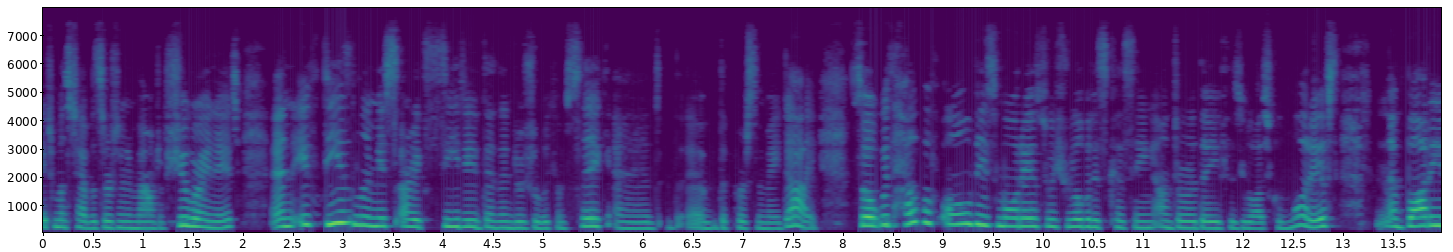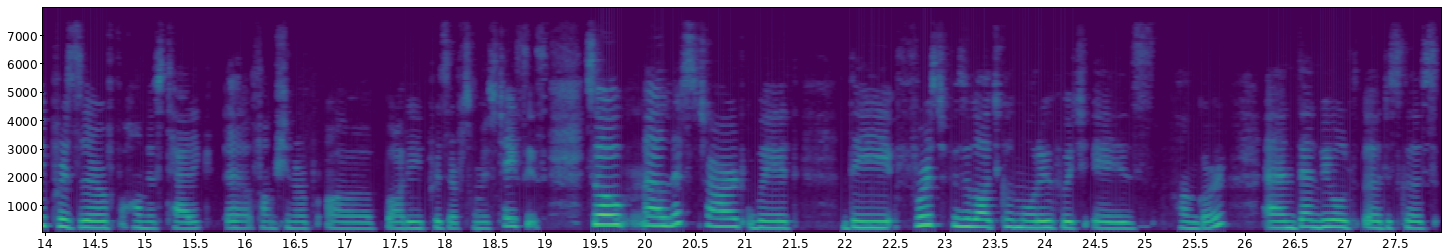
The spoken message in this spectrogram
It must have a certain amount of sugar in it. And if these limits are exceeded then the individual becomes sick and uh, the person may die. So with help of all these motives which we'll be discussing under the physiological motives the body preserve homeostatic uh, functional uh, body preserves homeostasis. So uh, let's start with the first physiological motive which is hunger and then we will uh, discuss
